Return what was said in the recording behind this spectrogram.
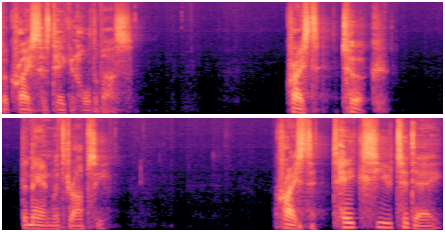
but Christ has taken hold of us. Christ took the man with dropsy. Christ takes you today,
